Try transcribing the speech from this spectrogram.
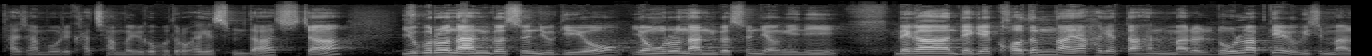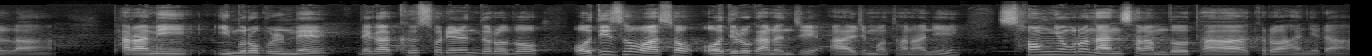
다시 한번 우리 같이 한번 읽어보도록 하겠습니다. 시작. 육으로 난 것은 육이요 영으로 난 것은 영이니 내가 내게 거듭나야 하겠다 하는 말을 놀랍게 여기지 말라. 바람이 임으로 불매 내가 그 소리는 들어도 어디서 와서 어디로 가는지 알지 못하나니 성령으로 난 사람도 다 그러하니라.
